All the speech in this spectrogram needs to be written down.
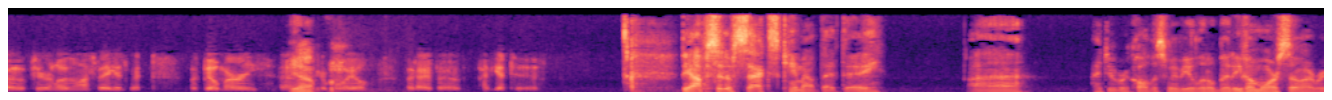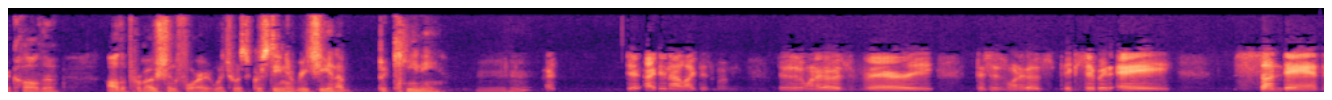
of Fear and Loathing in Las Vegas, but with Bill Murray, uh, Yeah. Peter Boyle. But I've uh, I've yet to. The Opposite of Sex came out that day. Uh, I do recall this movie a little bit. Even more so, I recall the all the promotion for it, which was Christina Ricci in a bikini. Mm-hmm. Di- I did not like this movie. This is one of those very. This is one of those Exhibit A, Sundance.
